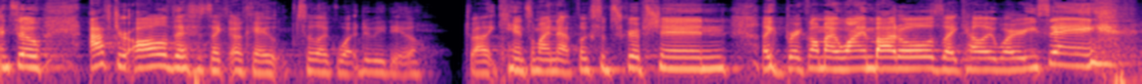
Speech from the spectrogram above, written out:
And so after all of this, it's like, okay, so like, what do we do? Do I like cancel my Netflix subscription? Like break all my wine bottles? Like, Kelly, what are you saying?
